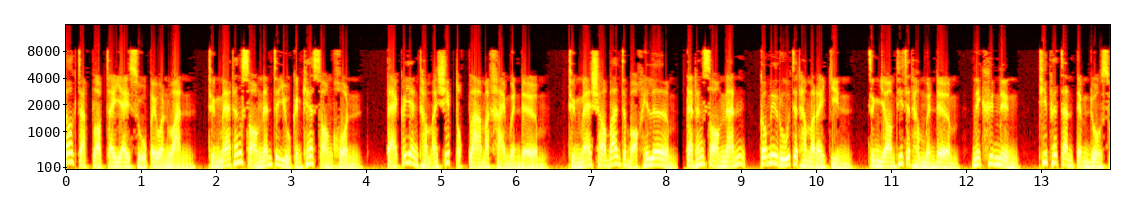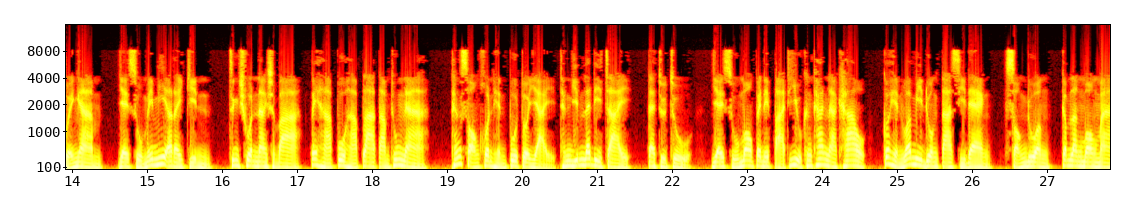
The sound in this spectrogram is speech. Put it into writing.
นอกจากปลอบใจยายสูไปวันๆ ถึงแม้ทั้งสองนั้นจะอยู่กันแค่สองคน แต่ก็ยังทำอาชีพตกปลามาขายเหมือนเดิม ถึงแม้ชาวบ้านจะบอกให้เริ่ม แต่ทั้งสองนั้นก็ไม่รู้จะทำอะไรกิน จึงยอมที่จะทำเหมือนเดิม ในคืนหนึ่ง ที่พระจันทร์เต็มดวงสวยงามยายสูไม่มีอะไรกิน จึงชวนนางชบาไปหาปูหาปลาตามทุ่งนา ทั้งสองคนเห็นปูตัวใหญ่ ทั้งยิ้มและดีใจ แต่จู่ๆยายสูมองไปในป่าที่อยู่ข้างๆนาข้าวก็เห็นว่ามีดวงตาสีแดงสองดวงกำลังมองมา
